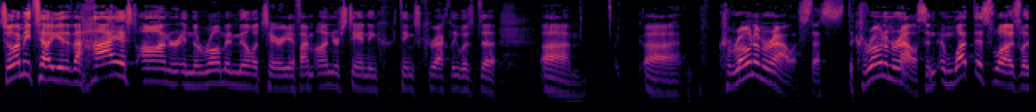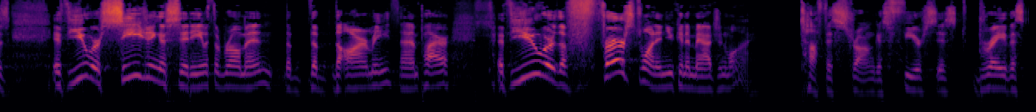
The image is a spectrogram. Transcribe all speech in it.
So let me tell you that the highest honor in the Roman military, if I'm understanding things correctly, was the um, uh, Corona Muralis. That's the Corona Muralis. And, and, what this was, was if you were sieging a city with the Roman, the, the, the army, the empire, if you were the first one, and you can imagine why toughest, strongest, fiercest, bravest,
